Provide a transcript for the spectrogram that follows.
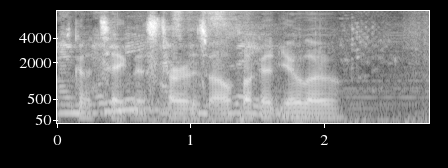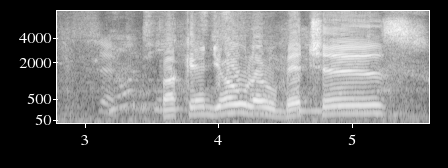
An Gonna take this turret as well. Fuck it. YOLO. Fucking YOLO, bitches!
